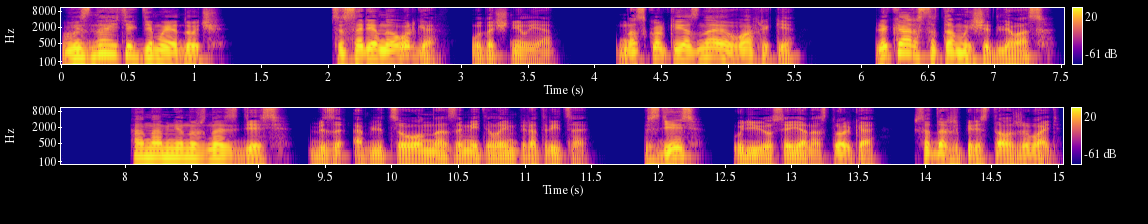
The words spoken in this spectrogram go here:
вы знаете, где моя дочь?» «Цесаревна Ольга?» — уточнил я. «Насколько я знаю, в Африке. Лекарство там ищет для вас». «Она мне нужна здесь», — безапелляционно заметила императрица. «Здесь?» — удивился я настолько, что даже перестал жевать.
